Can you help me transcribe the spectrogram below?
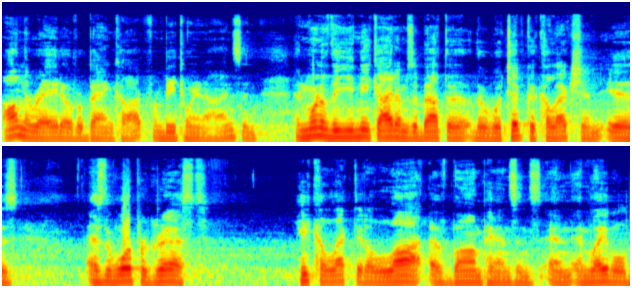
on the raid over Bangkok from B-29s. And, and one of the unique items about the, the Wotipka collection is as the war progressed, he collected a lot of bomb pins and, and, and labeled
